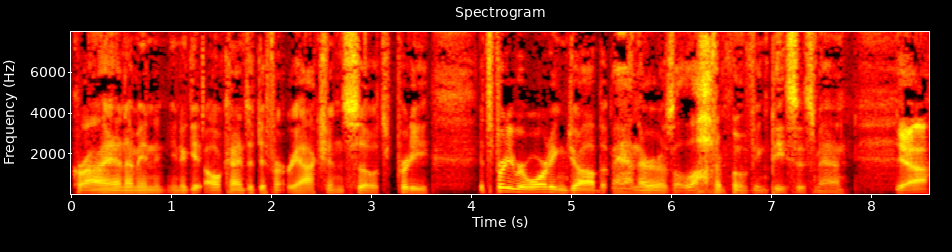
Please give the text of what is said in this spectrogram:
crying. I mean, you know, get all kinds of different reactions. So it's pretty, it's a pretty rewarding job. But man, there is a lot of moving pieces, man. yeah,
